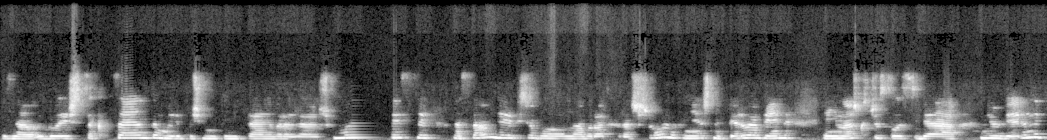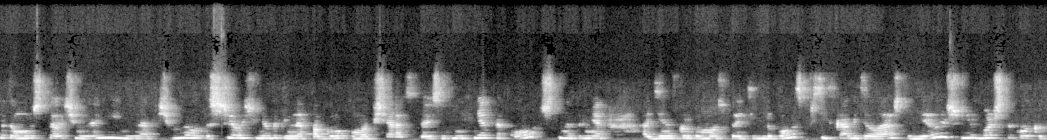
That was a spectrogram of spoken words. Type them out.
не знаю, говоришь с акцентом, или почему ты неправильно выражаешь мысль, мысли. На самом деле все было, наоборот, хорошо, но, конечно, первое время я немножко чувствовала себя неуверенной, потому что очень многие, не знаю почему, но латыши очень любят именно по группам общаться. То есть у них нет такого, что, например, один из группы может подойти к другому, спросить, как дела, что делаешь. У них больше такое, как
